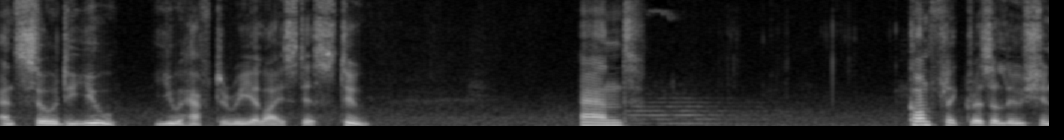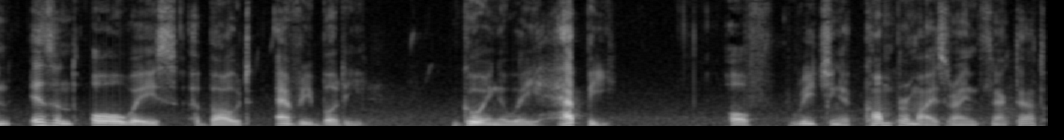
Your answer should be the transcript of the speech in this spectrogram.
and so do you. You have to realize this too. And conflict resolution isn't always about everybody going away happy of reaching a compromise or anything like that.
